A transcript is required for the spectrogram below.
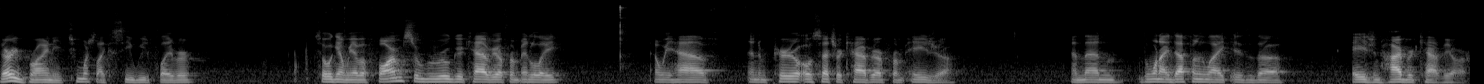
very briny, too much like seaweed flavor. So again, we have a farm Sevruga caviar from Italy, and we have an Imperial Osetra caviar from Asia. And then the one I definitely like is the Asian hybrid caviar.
